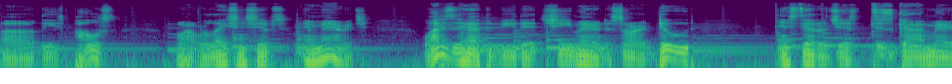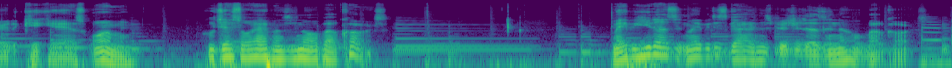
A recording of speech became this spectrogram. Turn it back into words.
uh, these posts about relationships and marriage? Why does it have to be that she married a sorry dude instead of just this guy married a kick ass woman who just so happens to know about cars? Maybe he doesn't, maybe this guy in this picture doesn't know about cars.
